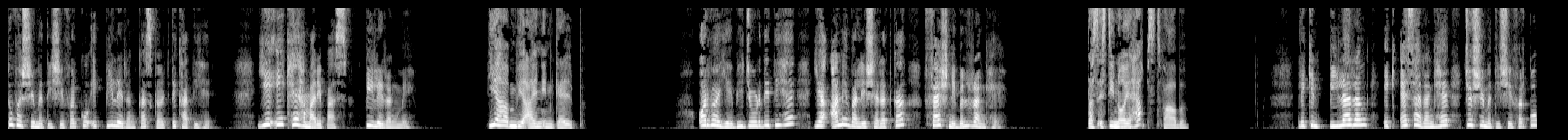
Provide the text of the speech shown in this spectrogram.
तो वह श्रीमती शेफर को एक पीले रंग का स्कर्ट दिखाती है ये एक है हमारे पास पीले रंग में Hier haben wir einen in Gelb. और वह यह भी जोड़ देती है यह आने वाले शरद का फैशनेबल रंग है Das ist die neue Herbstfarbe. लेकिन पीला रंग एक ऐसा रंग है जो श्रीमती शेफर को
